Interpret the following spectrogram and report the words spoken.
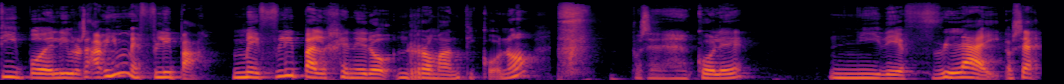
tipo de libros. A mí me flipa, me flipa el género romántico, ¿no? Pues en el cole ni de fly, o sea,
